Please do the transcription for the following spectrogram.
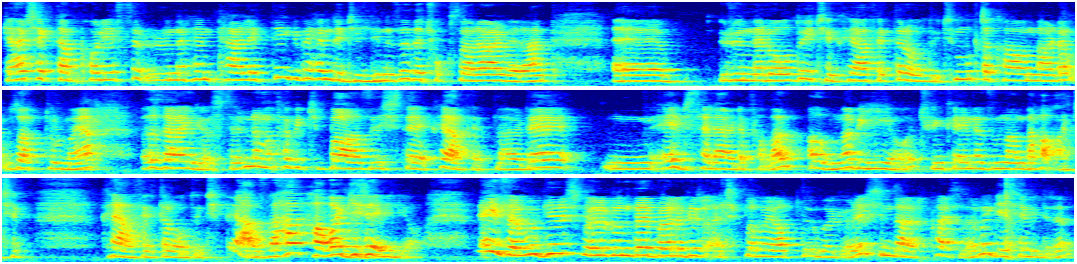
gerçekten polyester ürünler hem terlettiği gibi hem de cildinize de çok zarar veren e, ürünler olduğu için, kıyafetler olduğu için mutlaka onlardan uzak durmaya özen gösterin. Ama tabii ki bazı işte kıyafetlerde, elbiselerde falan alınabiliyor. Çünkü en azından daha açık kıyafetler olduğu için biraz daha hava girebiliyor. Neyse bu giriş bölümünde böyle bir açıklama yaptığıma göre şimdi artık parçalarıma geçebilirim.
